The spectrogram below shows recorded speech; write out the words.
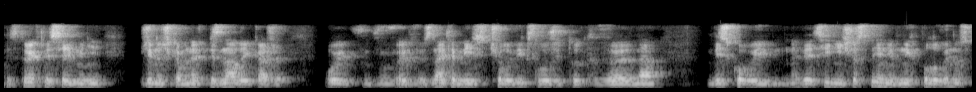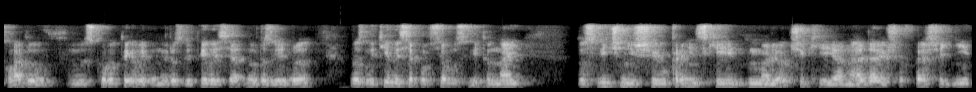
підстригтися, і мені жіночка мене впізнала і каже: Ой, ви, знаєте, мій чоловік служить тут в, на військовій авіаційній частині. В них половину складу скоротили. Вони розлетілися, ну розлетілися по всьому світу. Найдосвідченіші українські льотчики. Я нагадаю, що в перші дні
